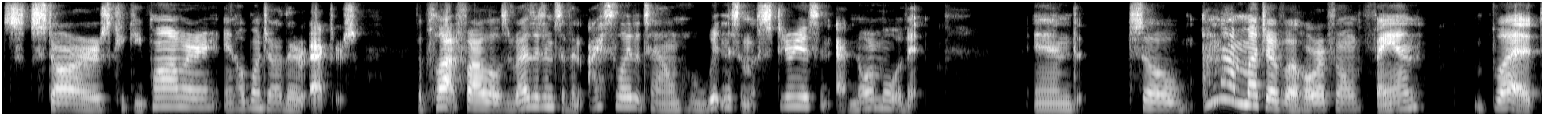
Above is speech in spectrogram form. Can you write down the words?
stars Keke Palmer and a whole bunch of other actors. The plot follows residents of an isolated town who witness a mysterious and abnormal event. And so I'm not much of a horror film fan, but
